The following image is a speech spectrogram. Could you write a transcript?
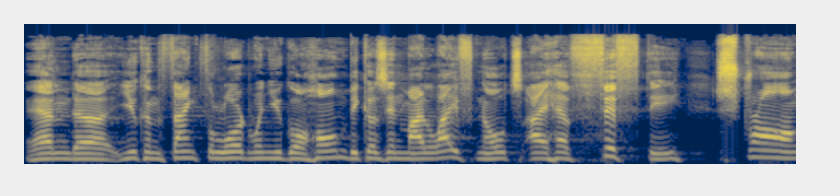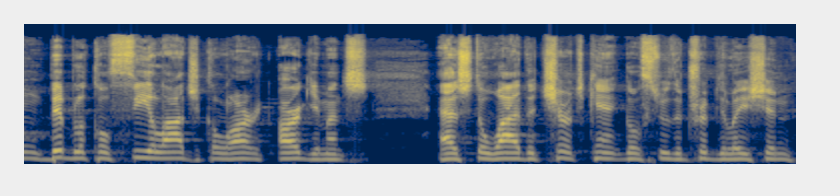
And uh, you can thank the Lord when you go home because in my life notes, I have 50 strong biblical theological ar- arguments as to why the church can't go through the tribulation.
